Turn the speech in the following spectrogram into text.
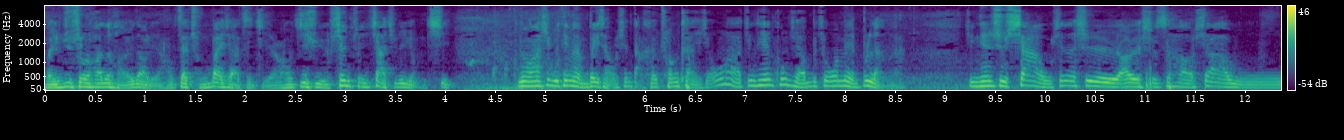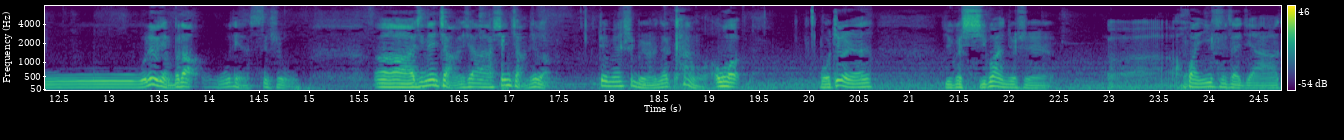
每一句说的话都好有道理，然后再崇拜一下自己，然后继续生存下去的勇气。那啊，是不是听得很悲惨？我先打开窗看一下，哇，今天空气还不错，外面也不冷啊。今天是下午，现在是二月十四号下午六点不到，五点四十五。呃，今天讲一下，先讲这个，对面是不是有人在看我？我我这个人有个习惯，就是呃换衣服在家，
